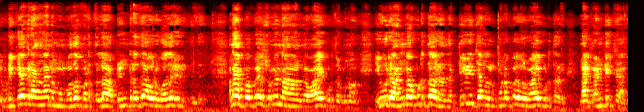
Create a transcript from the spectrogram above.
இப்படி கேட்குறாங்களே நம்ம முத படத்தில் அப்படின்றது அவர் உதறி இருக்குது. ஆனால் இப்போ பேச சொல்லி நான் அங்கே வாய் கொடுத்துருக்கணும். இவர் அங்கே கொடுத்தாரு அந்த டிவி சேனலுக்கு போனப்போ இவர் வாய் கொடுத்தாரு. நான் கண்டிச்சேன்.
